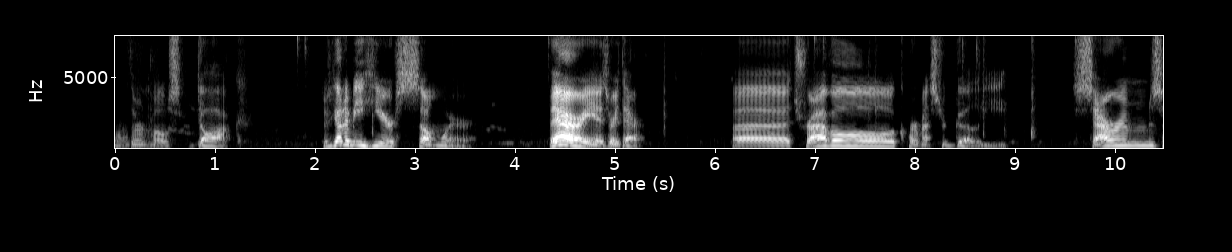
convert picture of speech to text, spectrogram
Northernmost dock. There's got to be here somewhere. There he is, right there. Uh, travel Quartermaster Gully. Sarim's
